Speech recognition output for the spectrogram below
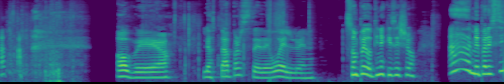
Obvio. Los tuppers se devuelven. Son pegotines que hice yo. Ah, me parecía,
